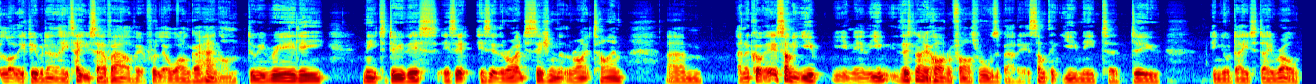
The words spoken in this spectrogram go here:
a lot of these people don't they take yourself out of it for a little while and go, hang on, do we really need to do this? Is it is it the right decision at the right time? Um, and of course, it's something you you know, you, there's no hard and fast rules about it. It's something you need to do in your day to day role.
